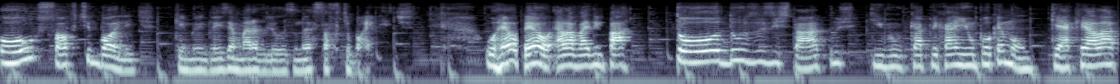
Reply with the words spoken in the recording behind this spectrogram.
ou Soft Boiled, que meu inglês é maravilhoso, né? Soft Boiled. O Hellbell, ela vai limpar todos os status que, que aplicar em um Pokémon, que é aquela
